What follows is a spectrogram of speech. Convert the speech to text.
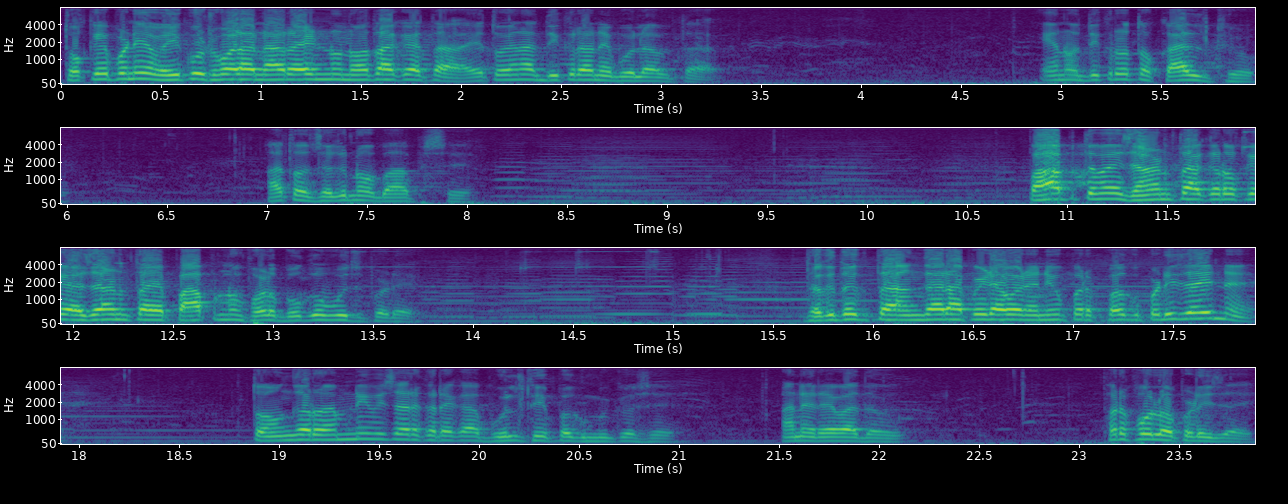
તો કે પણ એ વૈકુંઠવાળા નારાયણનું નહોતા કહેતા, એ તો એના દીકરાને બોલાવતા. એનો દીકરો તો કાલ થયો. આ તો જગનો બાપ છે. પાપ તમે જાણતા કરો કે અજાણતા, એ પાપનું ફળ ભોગવવું જ પડે. ધગધગતા અંગારા પીડ્યા હોય એની ઉપર પગ પડી જાય ને, તો અંગારો એમ નહીં વિચાર કરે કે આ ભૂલથી પગ મૂક્યો છે, આને રહેવા દઉં. ફરફોલો પડી જાય.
